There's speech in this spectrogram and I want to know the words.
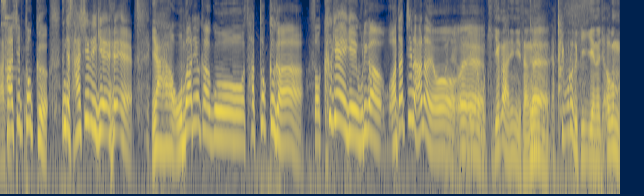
40 토크. 근데 사실 이게 야 5마력하고 4 토크가 뭐 크게 이게 우리가 와닿지는 않아요. 예, 예. 뭐 기계가 아닌 이상은 네. 약 피부로 느끼기에는 조금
